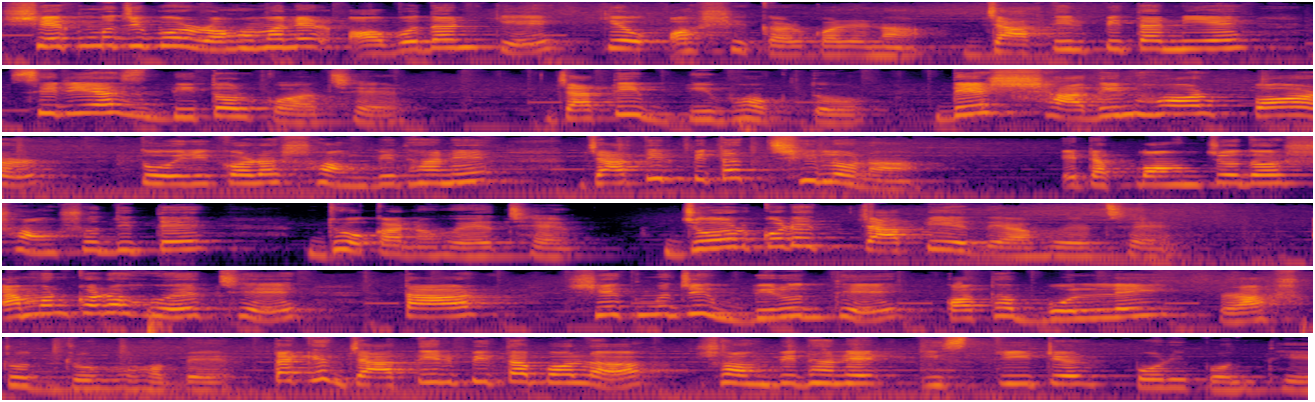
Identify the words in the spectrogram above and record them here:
শেখ মুজিবুর রহমানের অবদানকে কেউ অস্বীকার করে না। জাতির পিতা নিয়ে সিরিয়াস বিতর্ক আছে। জাতি বিভক্ত। দেশ স্বাধীন হওয়ার পর তৈরি করা সংবিধানে জাতির পিতা ছিল না। এটা পঞ্চদশ সংশোধিতে ঢোকানো হয়েছে। জোর করে চাপিয়ে দেওয়া হয়েছে। এমন করা হয়েছে, তার শেখ মুজিব বিরুদ্ধে কথা বললেই রাষ্ট্রদ্রোহ হবে। তাকে জাতির পিতা বলা সংবিধানের স্ট্রিটের পরিপন্থী।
